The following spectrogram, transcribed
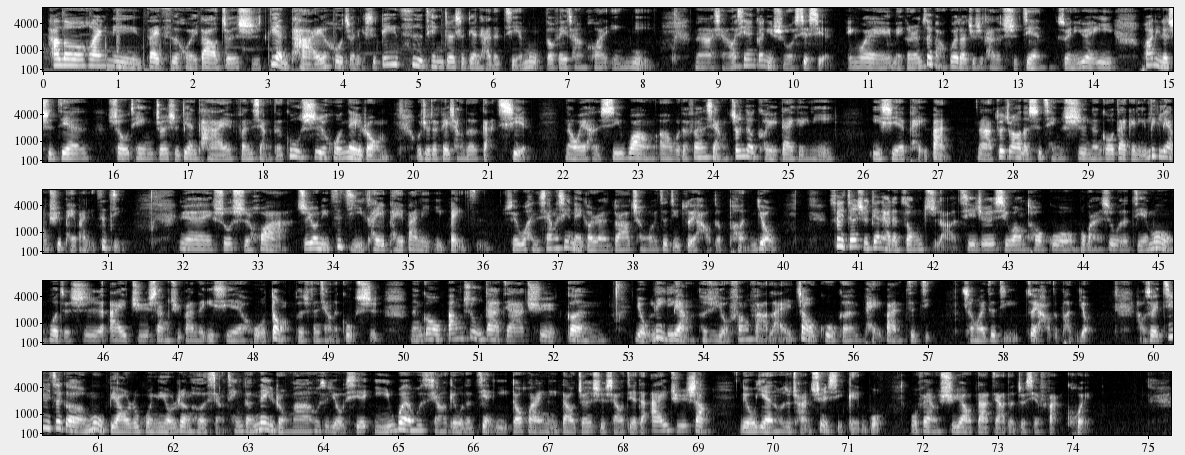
，Hello，欢迎你再次回到真实电台，或者你是第一次听真实电台的节目，都非常欢迎你。那想要先跟你说谢谢，因为每个人最宝贵的就是他的时间，所以你愿意花你的时间收听真实电台分享的故事或内容，我觉得非常的感谢。那我也很希望，呃，我的分享真的可以带给你一些陪伴。那最重要的事情是能够带给你力量去陪伴你自己，因为说实话，只有你自己可以陪伴你一辈子。所以我很相信每个人都要成为自己最好的朋友。所以真实电台的宗旨啊，其实就是希望透过不管是我的节目，或者是 IG 上举办的一些活动，或是分享的故事，能够帮助大家去更有力量，或是有方法来照顾跟陪伴自己，成为自己最好的朋友。好，所以基于这个目标，如果你有任何想听的内容啊，或是有些疑问，或是想要给我的建议，都欢迎你到真实小姐的 IG 上。留言或是传讯息给我，我非常需要大家的这些反馈。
